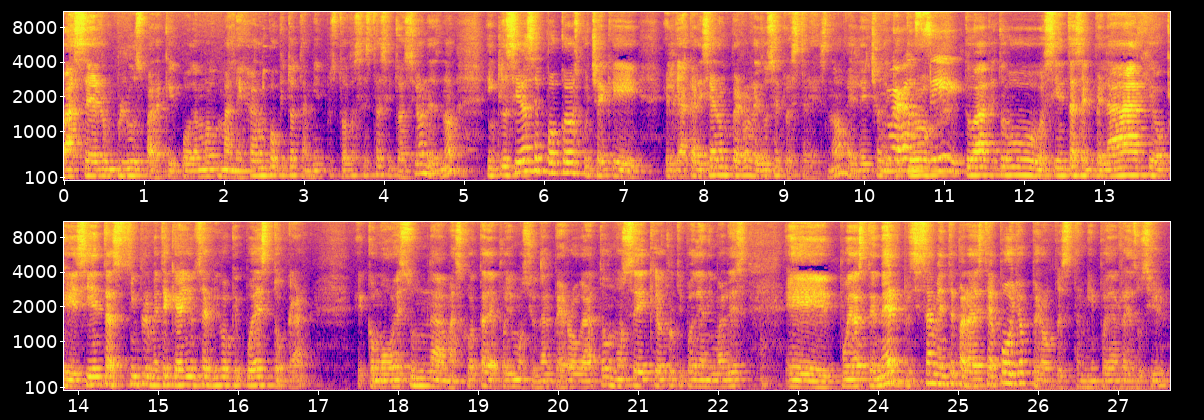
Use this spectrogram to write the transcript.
va a ser un plus para que podamos manejar un poquito también pues todas estas situaciones, ¿no? Inclusive hace poco escuché que el acariciar a un perro reduce tu estrés, ¿no? El hecho de que tú, tú, sientas el pelaje o que sientas simplemente que hay un ser vivo que puedes tocar, eh, como es una mascota de apoyo emocional, perro, gato, no sé qué otro tipo de animales eh, puedas tener precisamente para este apoyo, pero pues también pueden reducir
